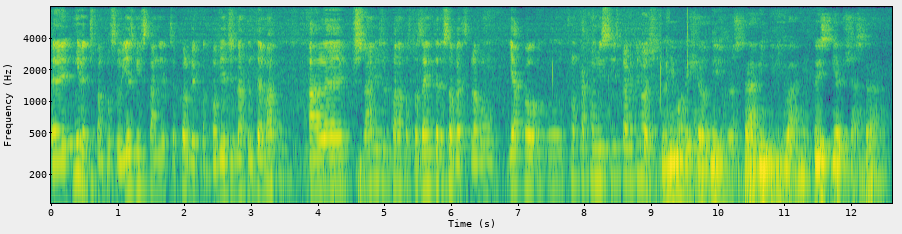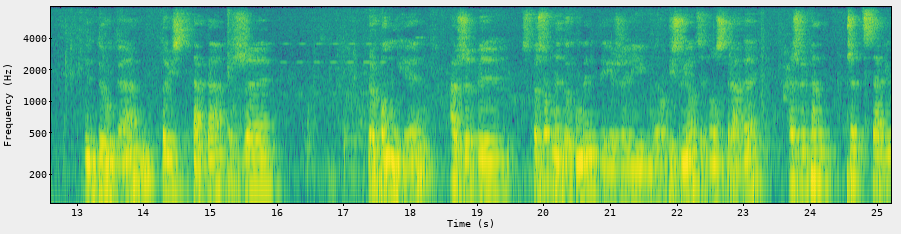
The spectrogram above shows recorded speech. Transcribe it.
E, Nie wiem, czy pan poseł jest mi w stanie cokolwiek odpowiedzieć na ten temat, ale przynajmniej, żeby pana posła zainteresować sprawą jako członka Komisji Sprawiedliwości. No nie mogę się odnieść do spraw indywidualnych. To jest pierwsza sprawa. Druga to jest taka, że proponuję, ażeby stosowne dokumenty, jeżeli opisujące tą sprawę, ażeby Pan przedstawił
